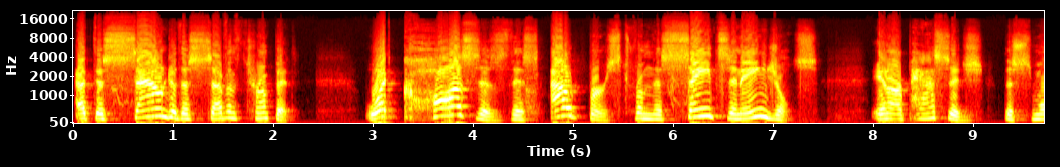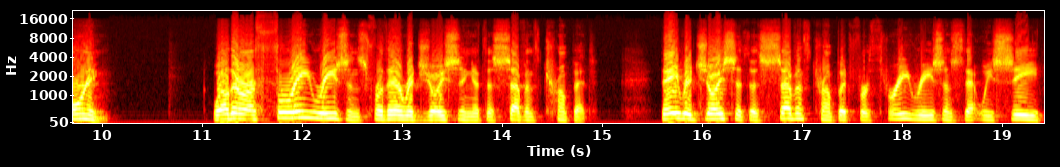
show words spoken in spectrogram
at the sound of the seventh trumpet? What causes this outburst from the saints and angels in our passage this morning? Well, there are three reasons for their rejoicing at the seventh trumpet. They rejoice at the seventh trumpet for three reasons that we see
